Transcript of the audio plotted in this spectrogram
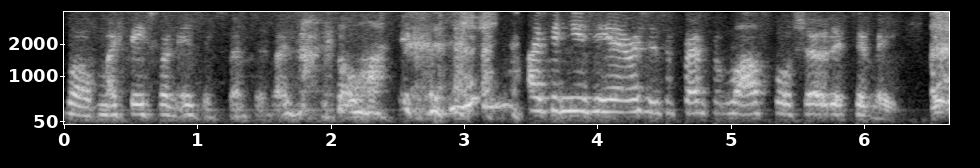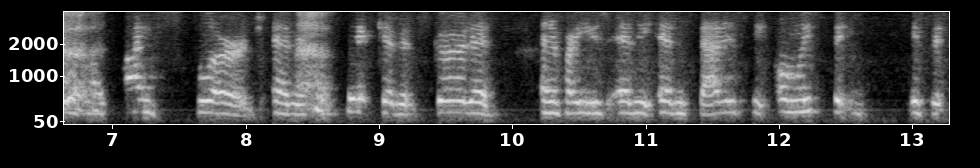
well, my face one is expensive. I'm not going to lie. I've been using it ever since a friend from law school showed it to me. It was my splurge, and it's thick and it's good. And and if I use any, and that is the only thing. If it,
